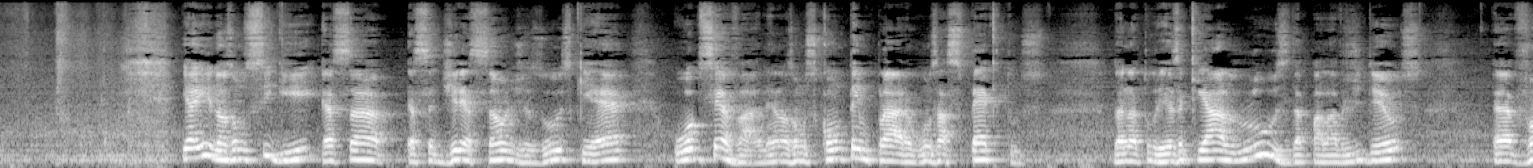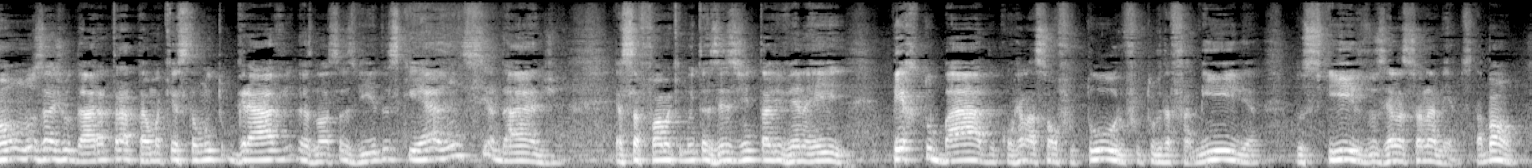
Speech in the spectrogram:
E aí nós vamos seguir essa, essa direção de Jesus, que é o observar, né? nós vamos contemplar alguns aspectos da natureza que, à luz da palavra de Deus, é, vão nos ajudar a tratar uma questão muito grave das nossas vidas, que é a ansiedade. Essa forma que muitas vezes a gente está vivendo aí perturbado com relação ao futuro, futuro da família, dos filhos, dos relacionamentos, tá bom?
